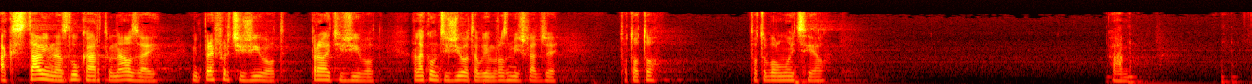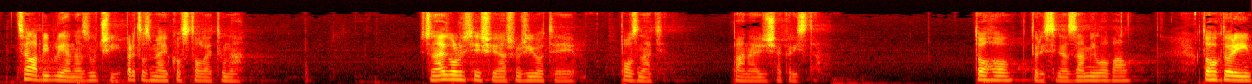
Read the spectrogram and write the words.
Ak stavím na zlú kartu, naozaj mi prefrčí život, preletí život a na konci života budem rozmýšľať, že toto, toto, toto bol môj cieľ. A celá Biblia nás učí, preto sme aj v kostole tu na. Čo najdôležitejšie v našom živote je poznať Pána Ježiša Krista. Toho, ktorý si nás zamiloval, toho, ktorý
